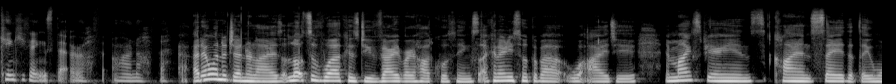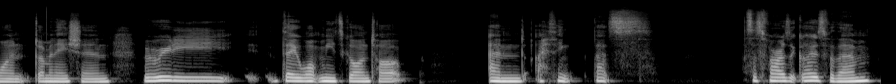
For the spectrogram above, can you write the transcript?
kinky things that are, off, are on offer? I don't want to generalize. Lots of workers do very, very hardcore things. I can only talk about what I do. In my experience, clients say that they want domination, but really they want me to go on top. And I think that's that's as far as it goes for them.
